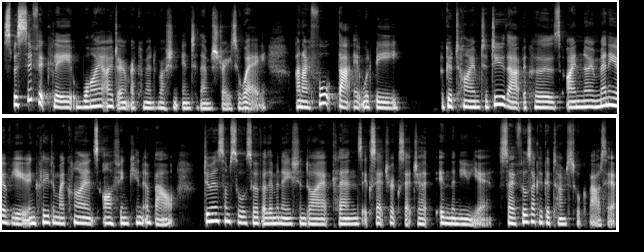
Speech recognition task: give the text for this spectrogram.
specifically why I don't recommend rushing into them straight away. And I thought that it would be a good time to do that because I know many of you, including my clients, are thinking about doing some sort of elimination diet, cleanse, etc., etc., in the new year. So it feels like a good time to talk about it.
